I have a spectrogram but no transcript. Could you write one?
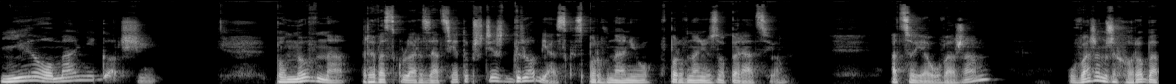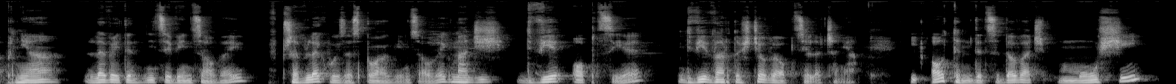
nieomalnie gorsi. Ponowna rewaskularyzacja to przecież drobiazg porównaniu, w porównaniu z operacją. A co ja uważam? Uważam, że choroba pnia lewej tętnicy wieńcowej w przewlekłych zespołach wieńcowych ma dziś dwie opcje, dwie wartościowe opcje leczenia. I o tym decydować musi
